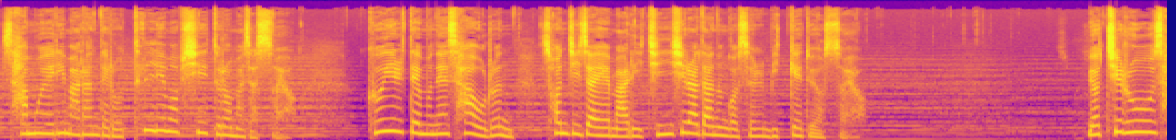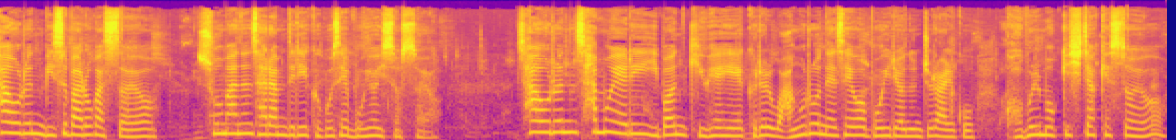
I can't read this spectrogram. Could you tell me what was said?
사무엘이 말한 대로 틀림없이 들어맞았어요. 그 일 때문에 사울은 선지자의 말이 진실하다는 것을 믿게 되었어요. 며칠 후 사울은 미스바로 갔어요. 수많은 사람들이 그곳에 모여 있었어요. 사울은 사무엘이 이번 기회에 그를 왕으로 내세워 보이려는 줄 알고 겁을 먹기 시작했어요.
